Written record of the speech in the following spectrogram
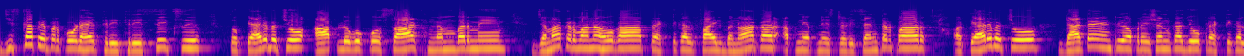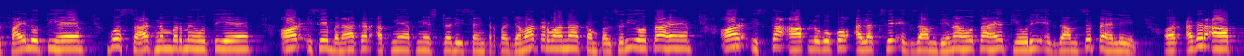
जिसका पेपर कोड है 336 तो प्यारे बच्चों, आप लोगों को 60 नंबर में जमा करवाना होगा प्रैक्टिकल फ़ाइल बनवाकर अपने अपने स्टडी सेंटर पर। और प्यारे बच्चों डाटा एंट्री ऑपरेशन का जो प्रैक्टिकल फ़ाइल होती है, वो 60 नंबर में होती है। और इसे बनाकर अपने अपने स्टडी सेंटर पर जमा करवाना कंपलसरी होता है। और इसका आप लोगों को अलग से एग्ज़ाम देना होता है थ्योरी एग्ज़ाम से पहले। और अगर आप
